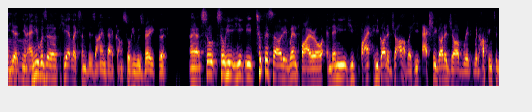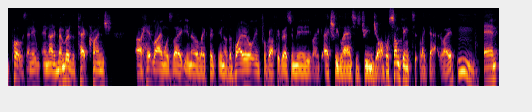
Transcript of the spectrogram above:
he had you know, and he was a he had like some design background, so he was very good. Uh, so so he, he he took this out. It went viral, and then he he fi- he got a job. Like he actually got a job with with Huffington Post, and it, and I remember the TechCrunch uh, headline was like you know like the you know the viral infographic resume like actually lands his dream job or something to, like that, right? Mm. and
